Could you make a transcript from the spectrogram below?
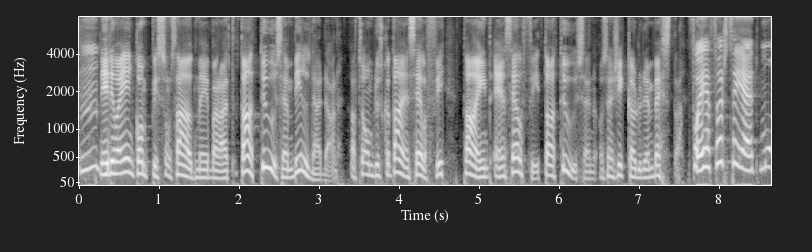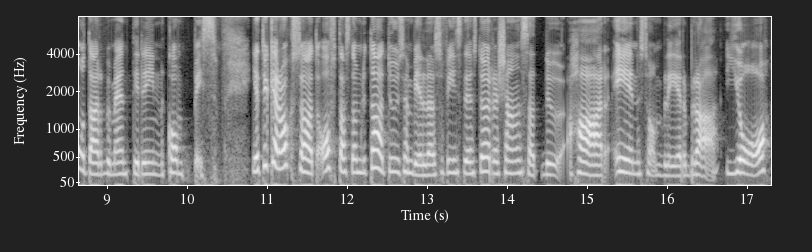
Mm. Nej, det var en kompis som sa åt mig bara att ta tusen bilder Dan. Alltså om du ska ta en selfie, ta inte en selfie, ta tusen och sen skickar du den bästa. Får jag först säga ett motargument till din kompis? Jag tycker också att oftast om du tar tusen bilder så finns det en större chans att du har en som blir bra. Ja.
